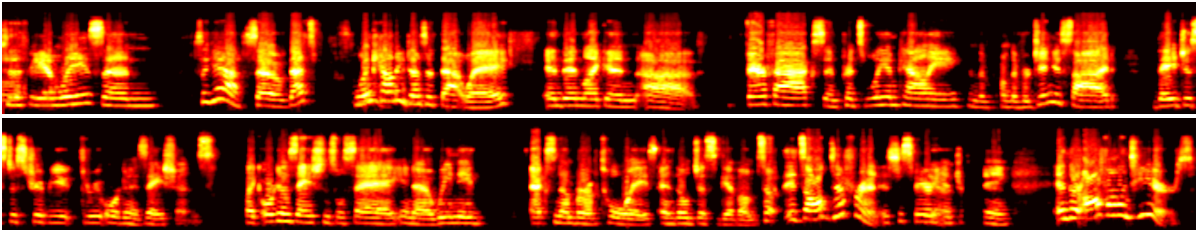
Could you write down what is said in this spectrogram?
to the families and so yeah so that's one county does it that way. And then like in uh, fairfax and prince william county and the, on the virginia side they just distribute through organizations. Like organizations will say you know we need x number of toys and they'll just give them so it's all different. It's just very Yeah. interesting. And they're all volunteers.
